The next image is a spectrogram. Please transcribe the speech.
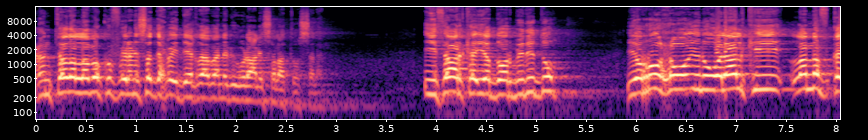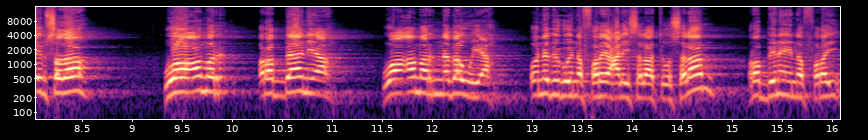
cuntada laba ku filan saddex bay deeqdaa baa nabigu uhi alayh isalaatu wasalaam. Iihaarka iyo doorbididdu iyo ruuxu inuu walaalkii la naf qaybsadaa waa amar rabbaani ah waa amar nabawi ah oo nabigu ina faray calayh salaatu wasalaam. Rabbina ina faray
